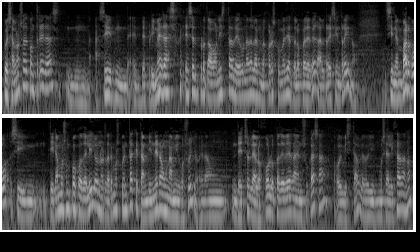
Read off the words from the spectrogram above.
Pues Alonso de Contreras, así de primeras, es el protagonista de una de las mejores comedias de Lope de Vega, El Rey sin Reino. Sin embargo, si tiramos un poco del hilo, nos daremos cuenta que también era un amigo suyo. Era un, de hecho, le alojó Lope de Vega en su casa, hoy visitable, hoy musealizada, ¿no?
